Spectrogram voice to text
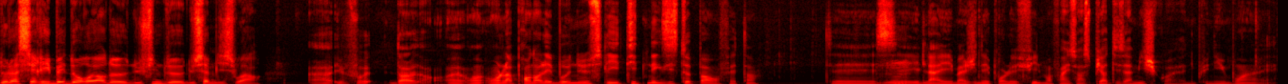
la série B d'horreur du film du samedi soir. Il faut, on l'apprend dans les bonus, les titres n'existent pas en fait. hein. C'est- c'est- Mm. Il l'a imaginé pour le film, enfin il s'inspire des Amish, quoi, ni plus ni moins. et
